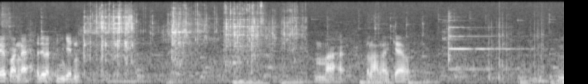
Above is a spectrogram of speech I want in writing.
ไว้ก่อนนะจะได้แบบเย็นๆมาฮะสละร้อยแก้วอื้อหื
